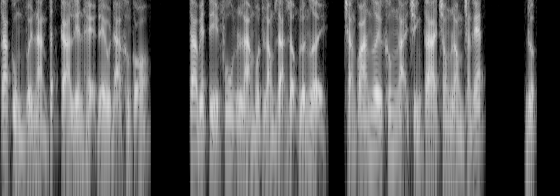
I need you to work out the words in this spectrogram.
ta cùng với nàng tất cả liên hệ đều đã không có. Ta biết tỷ phu là một lòng dạ rộng lớn người, chẳng qua ngươi không ngại chính ta trong lòng chán ghét. Được,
